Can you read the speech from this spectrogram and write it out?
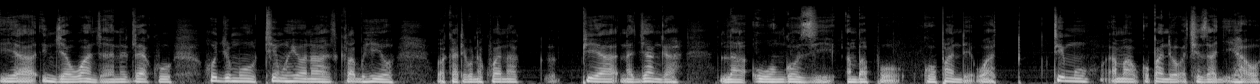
ya nje ya uwanja yanaendelea kuhujumu timu hiyo na klabu hiyo, wakati kunakuwa na pia na janga la uongozi, ambapo kwa upande wa timu ama kwa upande wa wachezaji hao.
